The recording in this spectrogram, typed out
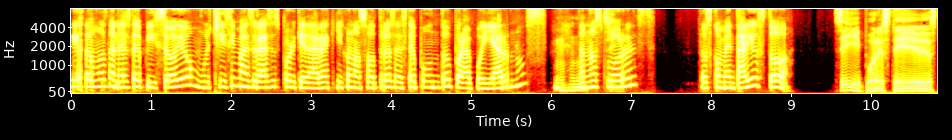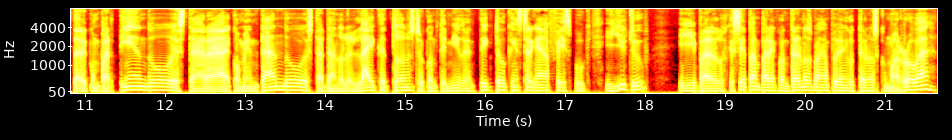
estamos en este episodio. Muchísimas gracias por quedar aquí con nosotros a este punto, por apoyarnos, darnos sí. los comentarios, todo. Sí, por este estar compartiendo, estar ah, comentando, estar dándole like a todo nuestro contenido en TikTok, Instagram, Facebook y YouTube. Y para los que sepan, para encontrarnos van a poder encontrarnos como arroba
